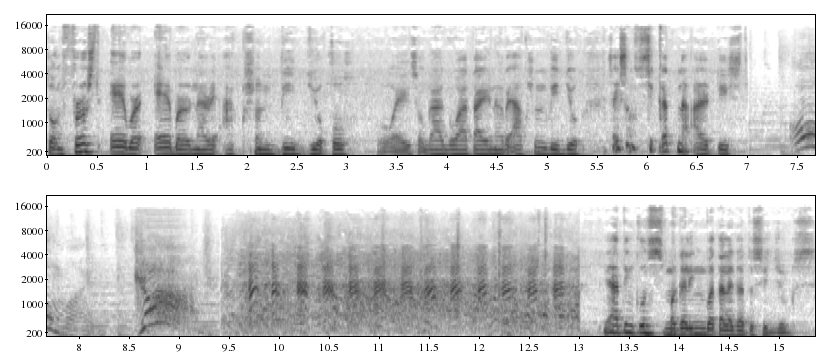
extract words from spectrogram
Ito ang first ever ever na reaction video ko. Okay, so gagawa tayo ng reaction video sa isang sikat na artist. Oh my god! Tingnan natin kung magaling ba talaga to si Jugs.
